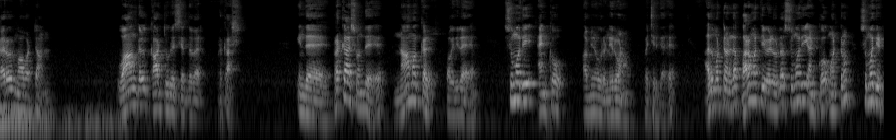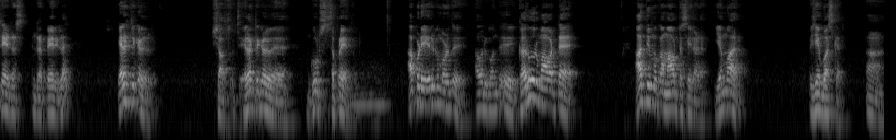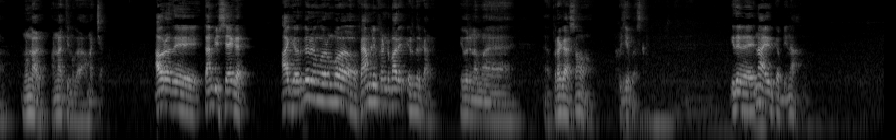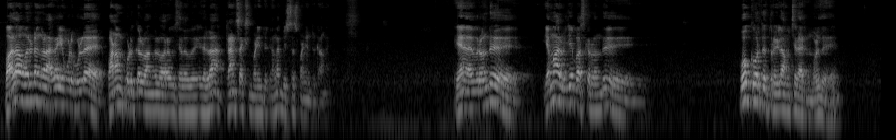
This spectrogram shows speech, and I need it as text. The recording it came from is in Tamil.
கரூர் மாவட்டம் வாங்கல் காட்டூரை சேர்ந்தவர் பிரகாஷ். இந்த பிரகாஷ் வந்து நாமக்கல் பகுதியில் சுமதி அண்ட் கோ அப்படின்னு ஒரு நிறுவனம் வச்சுருக்காரு. அது மட்டும் இல்லை பரமத்தி வேலூரில் சுமதி அண்ட் கோ மற்றும் சுமதி ட்ரேடர்ஸ் என்ற பெயரில் electrical shops electrical goods supplier. அப்படி இருக்கும் பொழுது அவருக்கு வந்து கரூர் மாவட்ட அதிமுக மாவட்ட செயலாளர் எம்ஆர் விஜயபாஸ்கர் முன்னாள் அதிமுக அமைச்சர். அவரது தம்பி சேகர் ஆகியோருக்கு இவங்க ரொம்ப ஃபேமிலி ஃப்ரெண்டு மாதிரி இருந்திருக்காங்க. இவர் நம்ம பிரகாசம் விஜயபாஸ்கர். இதில் என்ன ஆயிருக்கு அப்படின்னா பல வருடங்களாக இவங்களுக்குள்ள பணம் கொடுக்கல் வாங்கல் வரவு செலவு இதெல்லாம் டிரான்சாக்ஷன் பண்ணிட்டு இருக்காங்க பிஸ்னஸ் பண்ணிட்டு இருக்காங்க. ஏன் இவர் வந்து எம்ஆர் விஜயபாஸ்கர் வந்து போக்குவரத்து துறையில் அமைச்சராக இருக்கும் பொழுது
